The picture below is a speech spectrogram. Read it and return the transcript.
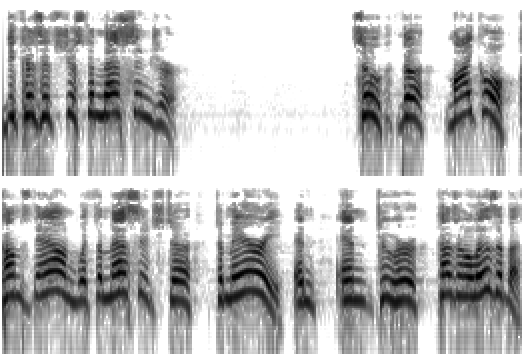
Because it's just a messenger. So the Michael comes down with the message to, to Mary and, and to her cousin Elizabeth.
